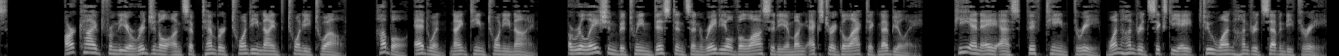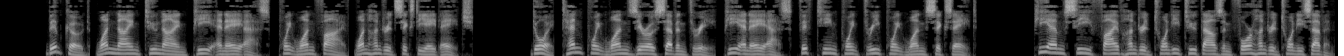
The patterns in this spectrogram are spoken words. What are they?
Archived from the original on September 29, 2012. Hubble, Edwin 1929. A relation between distance and radial velocity among extragalactic nebulae. PNAS 15 168-173. Bibcode 1929 PNAS.15 168H doi 10.1073 PNAS 15.3.168 PMC 522427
